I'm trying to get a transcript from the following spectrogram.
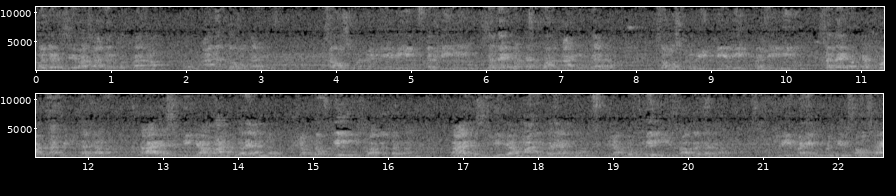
भजन सेवा सादर करताना खूप आनंद संस्कृतीची रीत अशी ही सदैव तत्वर आठीत झाला. संस्कृतीची रीत अशी ही सदैव तत्वर आठीत झाला. कार्यसिद्धीच्या मानकऱ्यांनो शब्दफुलेही स्वागताला. कार्यसिद्धीच्या मानकऱ्यांनो शब्दफुलेही स्वागताला. श्री गणेश मंदिर संस्था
